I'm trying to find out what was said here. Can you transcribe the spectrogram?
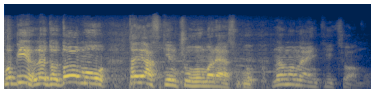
побігли додому, та я скінчу гумореску на моменті цьому.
